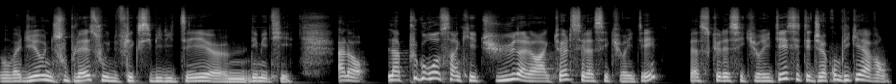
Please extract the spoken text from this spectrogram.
on va dire, une souplesse ou une flexibilité euh, des métiers. Alors, la plus grosse inquiétude à l'heure actuelle, c'est la sécurité parce que la sécurité, c'était déjà compliqué avant.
